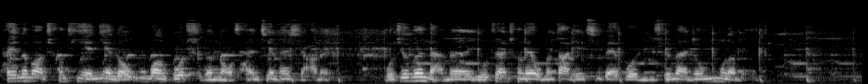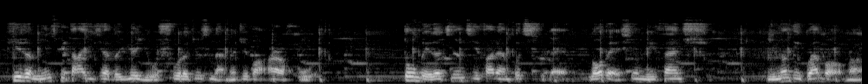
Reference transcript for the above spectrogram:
还有那帮成天念叨勿忘国耻的脑残键盘侠们，我就问咱们：有专程来我们大连祭拜过旅顺万正墓了没？披着民粹大衣下的乐友，说的就是咱们这帮二货。东北的经济发展不起来，老百姓没饭吃，你能给管饱吗？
